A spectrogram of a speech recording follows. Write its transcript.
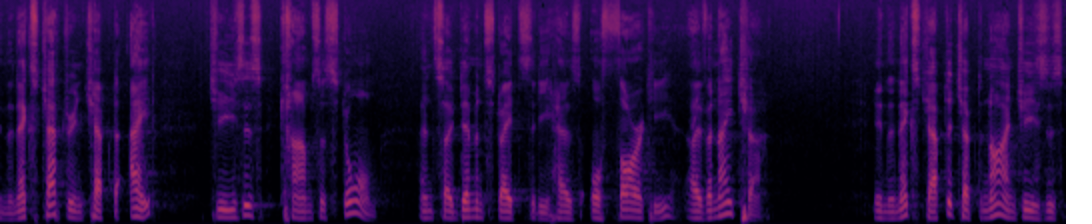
In the next chapter, in chapter 8, Jesus calms a storm and so demonstrates that he has authority over nature. In the next chapter, chapter 9, Jesus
